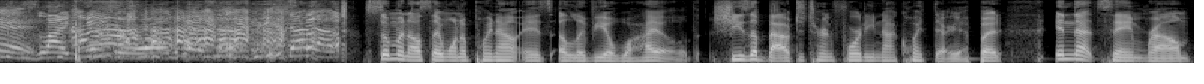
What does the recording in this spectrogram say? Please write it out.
80s it. like me. Shut up. Someone else I want to point out is Olivia Wilde. She's about to turn 40, not quite there yet, but in that same realm,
